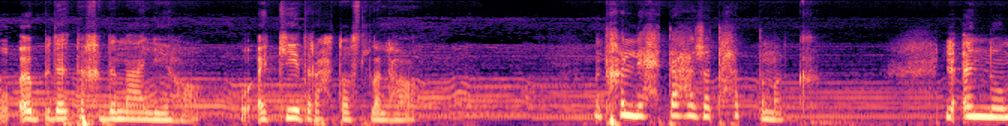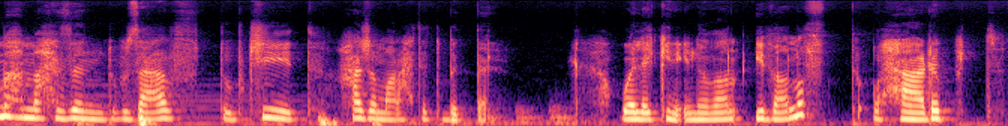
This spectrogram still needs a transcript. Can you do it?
وابدأ تخدم عليها وأكيد راح توصل لها. ما تخلي حتى حاجة تحطمك. لأنه مهما حزنت وزعفت وبكيت حاجة ما راح تتبدل. ولكن إذا نضت وحاربت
